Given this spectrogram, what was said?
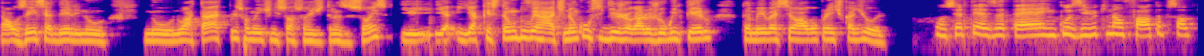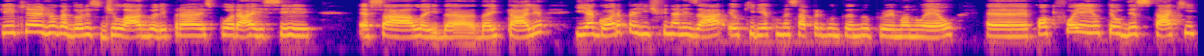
a ausência dele no, no, no ataque, principalmente em situações de transições, e, e, a, e a questão do Verratti não conseguir jogar o jogo inteiro também vai ser algo para a gente ficar de olho. Com certeza, até inclusive o que não falta, pessoal, porque tinha jogadores de lado ali para explorar esse, essa ala aí da, da Itália. E agora, para a gente finalizar, eu queria começar perguntando para o Emanuel é, qual que foi aí o teu destaque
